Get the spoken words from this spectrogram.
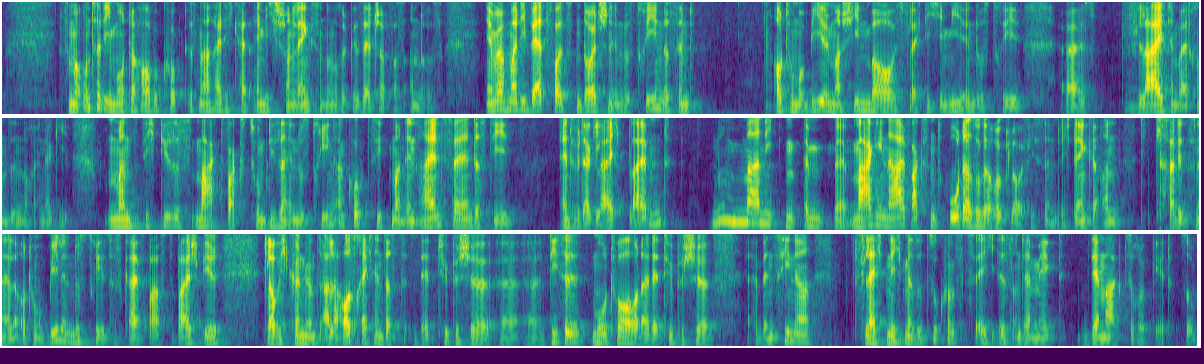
Jetzt mal unter die Motorhaube guckt, ist Nachhaltigkeit eigentlich schon längst in unserer Gesellschaft was anderes. Nehmen wir mal die wertvollsten deutschen Industrien, das sind Automobil, Maschinenbau, ist vielleicht die Chemieindustrie, äh, vielleicht im weiteren Sinn noch Energie. Und man sich dieses Marktwachstum dieser Industrien anguckt, sieht man in allen Fällen, dass die entweder gleichbleibend nur äh, marginal wachsend oder sogar rückläufig sind. Ich denke an die traditionelle Automobilindustrie, ist das greifbarste Beispiel. Glaube ich, können wir uns alle ausrechnen, dass der typische äh, äh, Dieselmotor oder der typische Benziner vielleicht nicht mehr so zukunftsfähig ist und der Markt, der Markt zurückgeht. So.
